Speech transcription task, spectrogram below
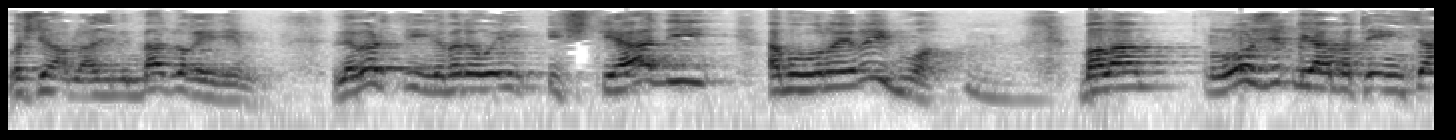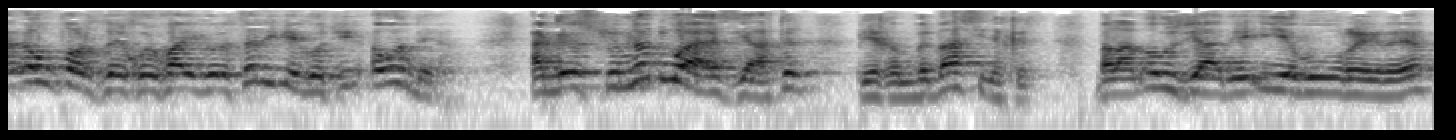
والشيخ عبد العزيز بن باز وغيرهم. لبرتي لبروي اجتهادي أبو هريرة يبوا بلان روج قيامة إنسان أو فرض يخوي خاي يقول بيقولين أو نديا أجر السنة دوا زيادة بيغنبر باسي نكر. بلان أو زيادة إيه أبو هريرة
